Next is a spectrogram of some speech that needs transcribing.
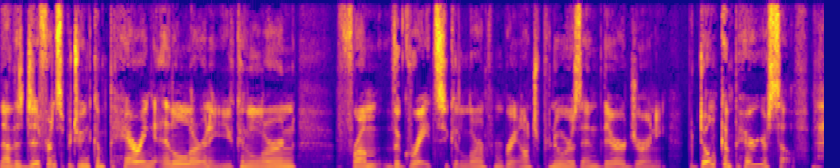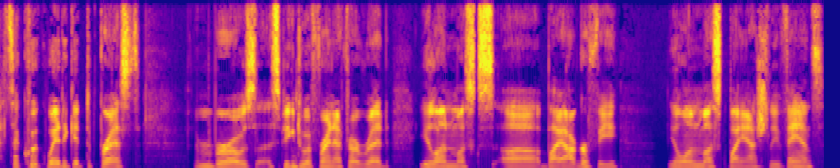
Now, there's a difference between comparing and learning. You can learn from the greats. You can learn from great entrepreneurs and their journey, but don't compare yourself. That's a quick way to get depressed. I remember I was speaking to a friend after I read Elon Musk's uh, biography, Elon Musk by Ashley Vance.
